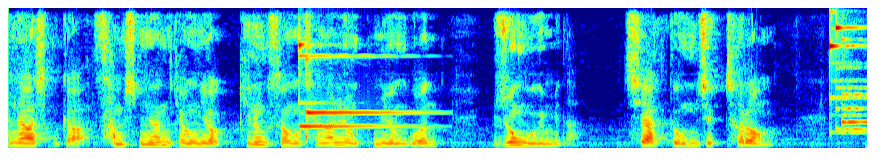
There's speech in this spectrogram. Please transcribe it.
안녕하십니까. 30년 경력 기능성 생활용품 연구원 유종국입니다. 치약도 음식처럼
